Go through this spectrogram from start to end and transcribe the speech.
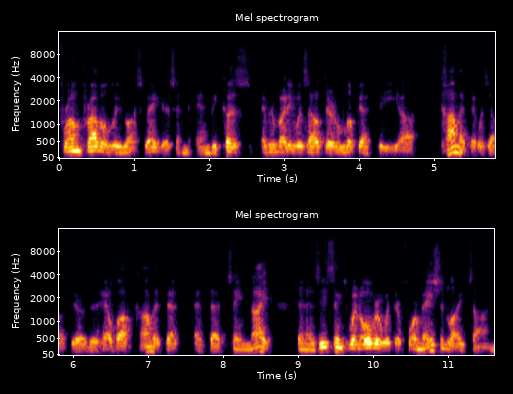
from probably Las Vegas. And, and because everybody was out there to look at the uh, comet that was out there, the Hale-Bopp comet that at that same night. And as these things went over with their formation lights on,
